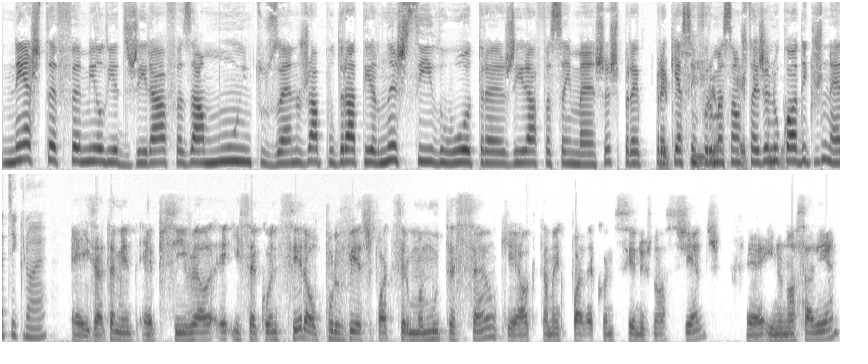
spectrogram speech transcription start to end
nesta família de girafas há muitos anos já poderá ter nascido outra girafa sem manchas para, para É que essa possível, informação é esteja no possível. código genético, não é? É, exatamente, é possível isso acontecer, ou por vezes pode ser uma mutação, que é algo que também pode acontecer nos nossos genes eh, e no nosso ADN,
